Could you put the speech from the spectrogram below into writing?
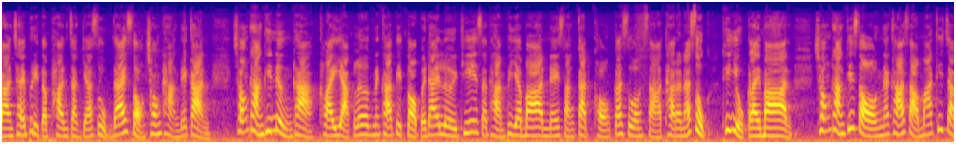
การใช้ผลิตภัณฑ์จากยาสูบได้ 2 ช่องทางด้วยกัน ช่องทางที่ 1 ค่ะ ใครอยากเลิกนะคะ ติดต่อไปได้เลยที่สถานพยาบาลในสังกัดของกระทรวงสาธารณสุขที่อยู่ใกล้บ้าน ช่องทางที่2นะคะสามารถที่จะ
